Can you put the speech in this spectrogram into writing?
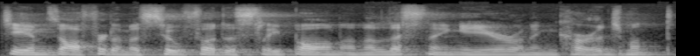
James offered him a sofa to sleep on and a listening ear and encouragement.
